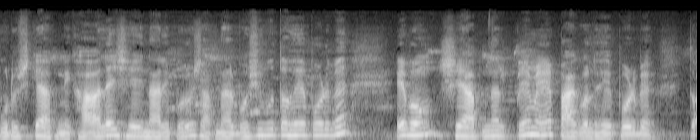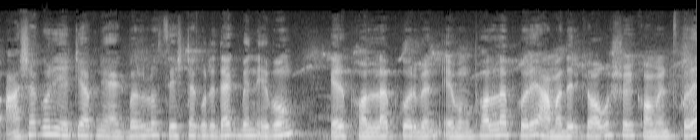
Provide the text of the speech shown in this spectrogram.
পুরুষকে আপনি খাওয়ালে সেই নারী পুরুষ আপনার বশীভূত হয়ে পড়বে এবং সে আপনার প্রেমে পাগল হয়ে পড়বে। তো আশা করি এটি আপনি একবার হলেও চেষ্টা করে দেখবেন এবং এর ফল লাভ করবেন এবং ফল লাভ করে আমাদেরকে অবশ্যই কমেন্ট করে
